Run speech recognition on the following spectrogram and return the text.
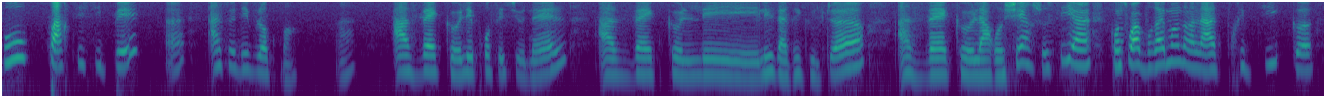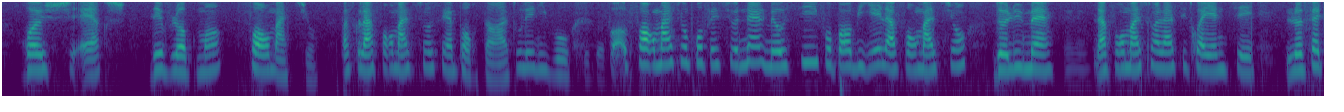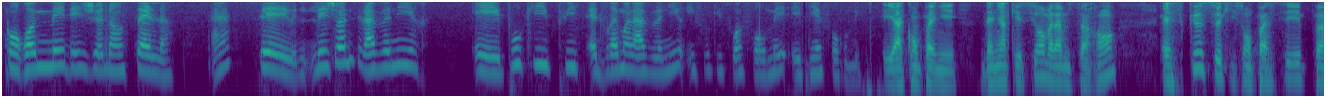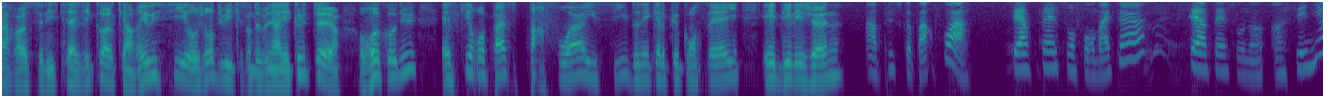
pour participer hein, à ce développement hein, avec euh, les professionnels, avec euh, les, agriculteurs, avec euh, la recherche aussi, hein, qu'on soit vraiment dans la triptyque recherche, développement, formation. Parce que la formation, c'est important à tous les niveaux. formation professionnelle, mais aussi, il ne faut pas oublier la formation de l'humain, mmh. la formation à la citoyenneté, le fait qu'on remet des jeunes en selle, Hein? Les jeunes, c'est l'avenir. Et pour qu'ils puissent être vraiment l'avenir, il faut qu'ils soient formés et bien formés. Et accompagnés. Dernière question, Madame Saran. Est-ce que ceux qui sont passés par euh, ce lycée agricole, qui ont réussi aujourd'hui, qui sont devenus agriculteurs reconnus, est-ce qu'ils repassent parfois ici, donner quelques conseils, aider les jeunes? Ah, plus que parfois. Certains sont formateurs, certains sont enseignants,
